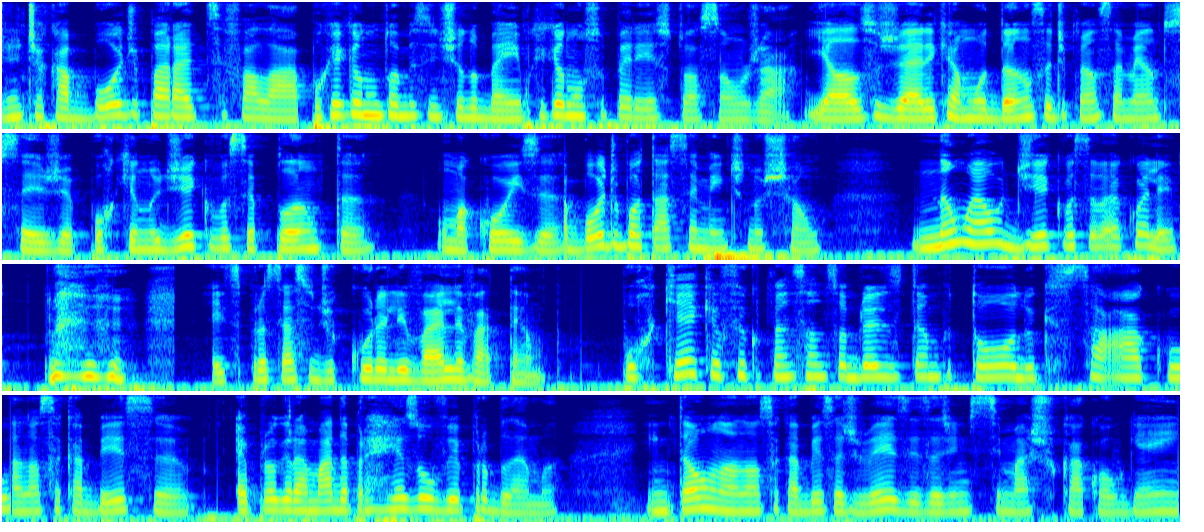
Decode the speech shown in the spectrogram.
a gente acabou de parar de se falar. Por que, eu não tô me sentindo bem? Por que, que eu não superei a situação já? E ela sugere que a mudança de pensamento seja porque no dia que você planta uma coisa, acabou de botar a semente no chão, não é o dia que você vai colher. Esse processo de cura ele vai levar tempo. Por que, que eu fico pensando sobre eles o tempo todo? Que saco! A nossa cabeça é programada para resolver problema. Então, na nossa cabeça, às vezes, a gente se machucar com alguém,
